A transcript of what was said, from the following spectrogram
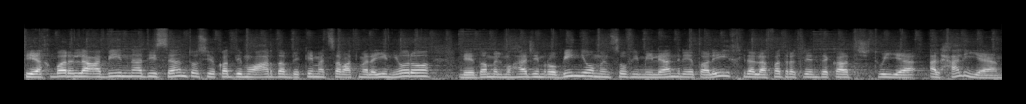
في أخبار اللاعبين نادي سانتوس يقدم عرضا بقيمة 7 ملايين يورو لضم المهاجم روبينيو من صوفي ميلان الإيطالي خلال فترة الانتقالات الشتوية الحالية.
